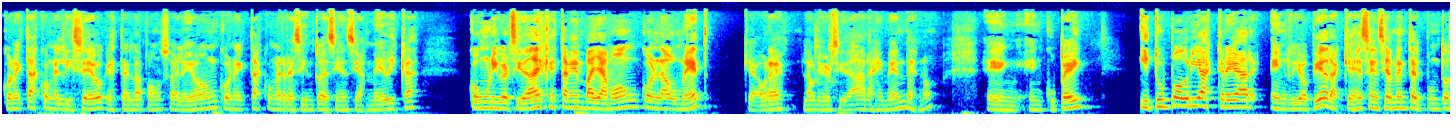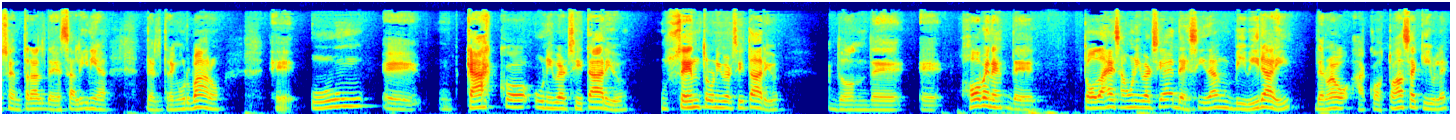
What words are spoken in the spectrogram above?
conectas con el liceo que está en la Ponce de León, conectas con el recinto de ciencias médicas, con universidades que están en Bayamón, con la UMED, que ahora es la Universidad Ana Jiménez, ¿no? En, en. Y tú podrías crear en Río Piedras, que es esencialmente el punto central de esa línea del tren urbano, eh, un, eh, un, casco universitario, un centro universitario, donde eh, jóvenes de todas esas universidades decidan vivir ahí, de nuevo, a costos asequibles,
